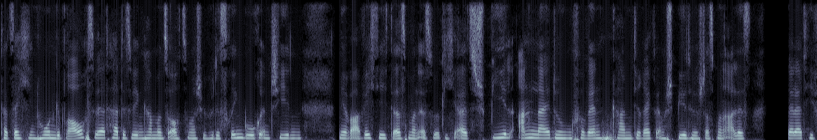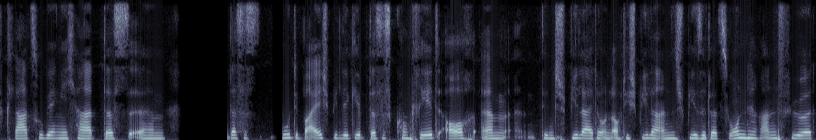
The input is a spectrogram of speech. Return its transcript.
tatsächlich einen hohen Gebrauchswert hat. Deswegen haben wir uns auch zum Beispiel für das Ringbuch entschieden. Mir war wichtig, dass man es wirklich als Spielanleitung verwenden kann, direkt am Spieltisch, dass man alles relativ klar zugänglich hat, dass, ähm, dass es gute Beispiele gibt, dass es konkret auch ähm, den Spielleiter und auch die Spieler an Spielsituationen heranführt.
